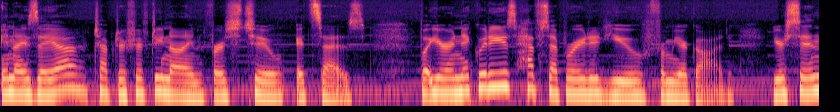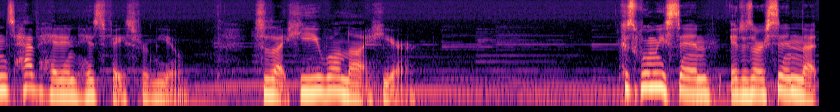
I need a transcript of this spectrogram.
In Isaiah chapter 59, verse 2, it says, But your iniquities have separated you from your God your sins have hidden his face from you, so that he will not hear. Because when we sin, it is our sin that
